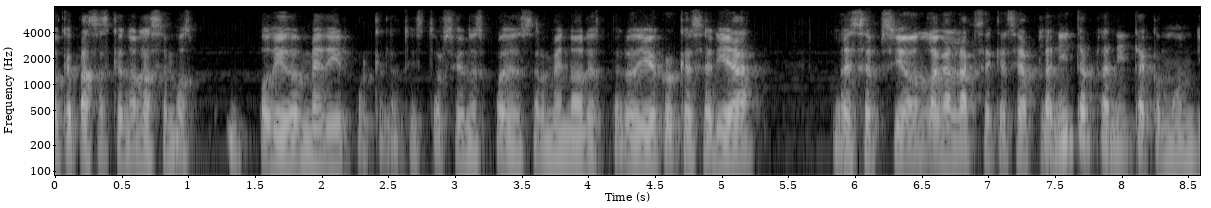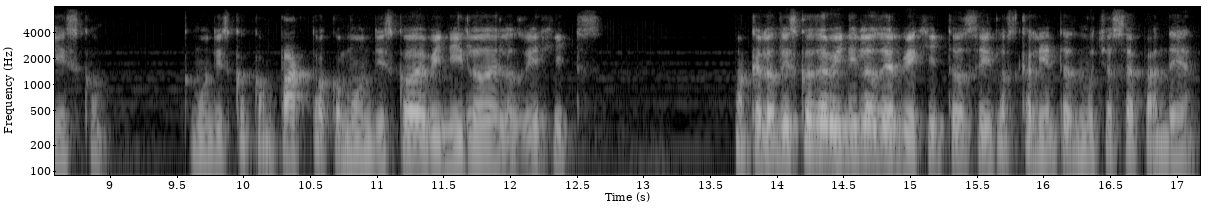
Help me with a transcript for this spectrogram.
Lo que pasa es que no las hemos podido medir porque las distorsiones pueden ser menores, pero yo creo que sería la excepción, la galaxia que sea planita, planita como un disco, como un disco compacto, como un disco de vinilo de los viejitos. Aunque los discos de vinilo de viejitos, si los calientes mucho, se pandean.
